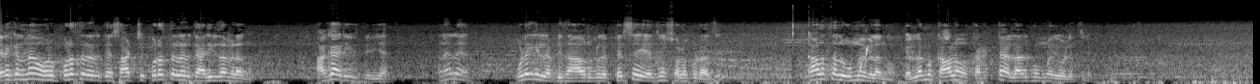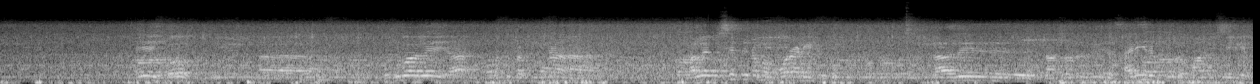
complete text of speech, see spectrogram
இறக்கல்னா ஒரு புறத்தில் இருக்க சாட்சி புறத்தில் இருக்க அறிவு தான் விளங்கும். அக அறிவு தெரியாது. அதனால் உலகில் அப்படி தான் அவர்களை பெருசாக எதுவும் சொல்லக்கூடாது. காலத்தால் உண்மை விளங்கும். எல்லாமே காலம் கரெக்டாக எல்லாருக்கும் உண்மை ஒழிச்சிடும் பொதுவாகவே வந்து பார்த்தீங்கன்னா பல விஷயத்துக்கு நம்ம போராடிட்டு இருக்கோம். அதாவது நான் சொல்கிறது சரீரபூர்வமான விஷயங்கள்.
